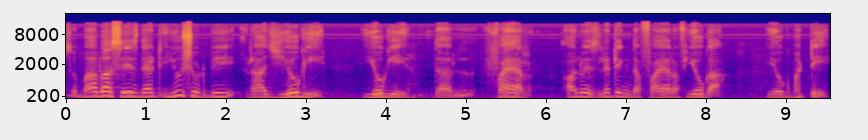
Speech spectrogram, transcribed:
So Baba says that you should be Raj Yogi, yogi, the fire, always lighting the fire of yoga, yog bhatti,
